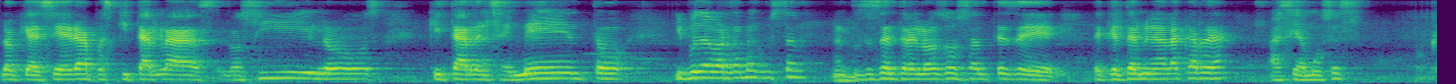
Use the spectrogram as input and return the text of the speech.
lo que hacía era pues quitar las, los hilos, quitar el cemento, y pues la verdad me gustaba. Entonces entre los dos, antes de, de que él terminara la carrera, hacíamos eso. sí. Ok.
